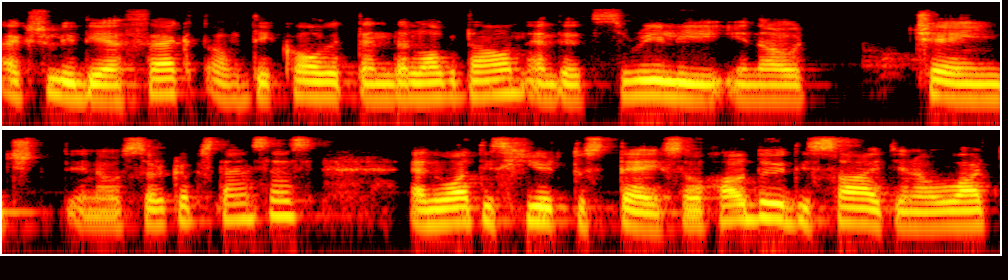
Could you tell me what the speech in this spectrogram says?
actually the effect of the COVID and the lockdown, and it's really you know changed you know circumstances and what is here to stay. So how do you decide you know what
